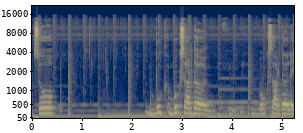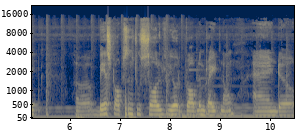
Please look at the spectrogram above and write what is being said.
So book books are the books are the like uh, best options to solve your problem right now. And uh,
